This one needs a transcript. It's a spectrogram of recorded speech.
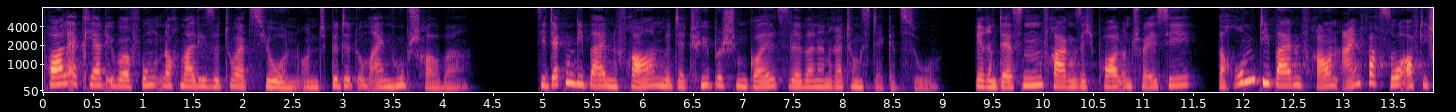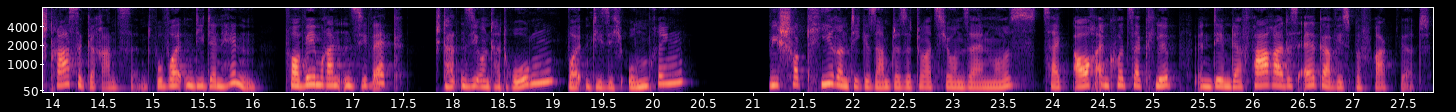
Paul erklärt über Funk nochmal die Situation und bittet um einen Hubschrauber. Sie decken die beiden Frauen mit der typischen gold-silbernen Rettungsdecke zu. Währenddessen fragen sich Paul und Tracy, warum die beiden Frauen einfach so auf die Straße gerannt sind. Wo wollten die denn hin? Vor wem rannten sie weg? Standen sie unter Drogen? Wollten die sich umbringen? Wie schockierend die gesamte Situation sein muss, zeigt auch ein kurzer Clip, in dem der Fahrer des LKWs befragt wird.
